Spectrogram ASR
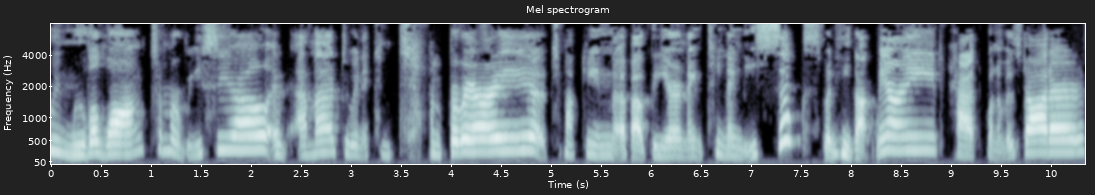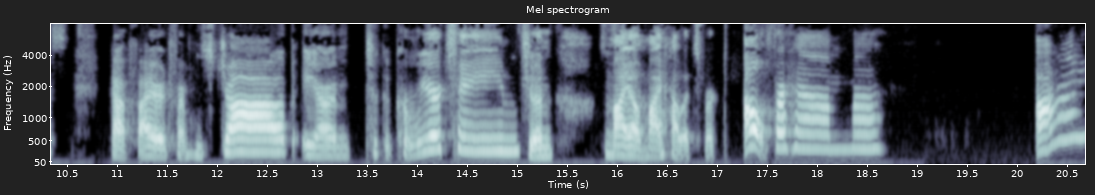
We move along to Mauricio and Emma doing a contemporary, talking about the year 1996 when he got married, had one of his daughters, got fired from his job, and took a career change. And my oh my, how it's worked out for him. I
